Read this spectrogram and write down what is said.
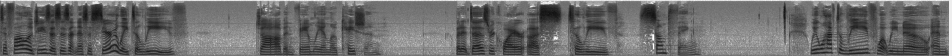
To follow Jesus isn't necessarily to leave job and family and location, but it does require us to leave something. We will have to leave what we know, and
